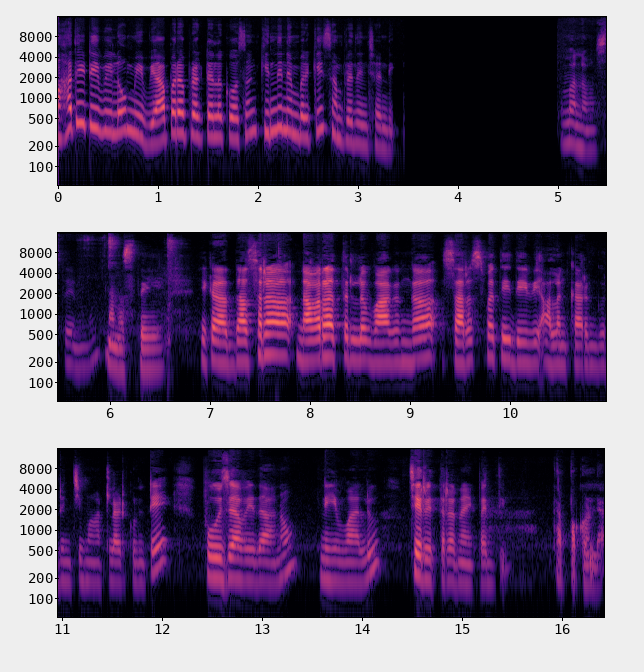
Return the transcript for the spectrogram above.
మహతి టీవీలో మీ వ్యాపార ప్రకటనల కోసం కింది నెంబర్కి సంప్రదించండి. అమ్మ నమస్తే అమ్మ. నమస్తే. ఇక దసరా నవరాత్రుల్లో భాగంగా సరస్వతీదేవి అలంకారం గురించి మాట్లాడుకుంటే పూజా విధానం నియమాలు చరిత్ర నేపథ్యం. తప్పకుండా.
